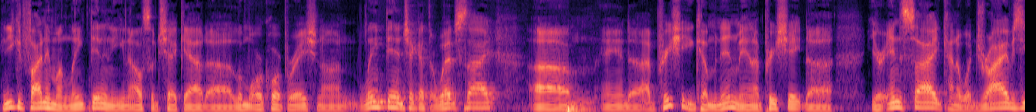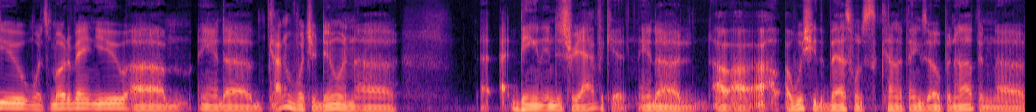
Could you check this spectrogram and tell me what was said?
and you can find him on LinkedIn, and you can also check out uh, Lamor Corporation on LinkedIn. Check out their website. Um, and uh, I appreciate you coming in, man. I appreciate uh, your insight, kind of what drives you, what's motivating you, um, and uh, kind of what you're doing. Being an industry advocate, and uh, I, I, I wish you the best once kind of things open up, and uh,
